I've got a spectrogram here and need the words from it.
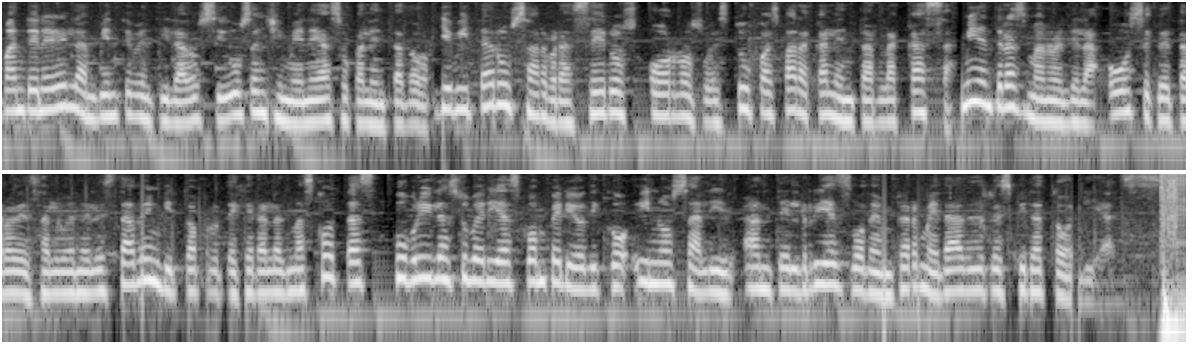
mantener el ambiente ventilado si usan chimeneas o calentador y evitar usar braseros, hornos o estufas para calentar la casa. Mientras Manuel de la O, secretario de Salud en el Estado, invitó a proteger a las mascotas, cubrir las tuberías con periódico y no salir ante el riesgo de enfermedades respiratorias. yes.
